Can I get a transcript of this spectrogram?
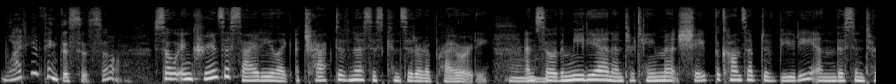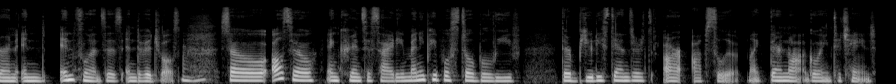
Why do you think this is so? So in Korean society, like attractiveness is considered a priority. And hmm. so the media and entertainment shape the concept of beauty, and this in turn in- influences individuals. Mm-hmm. So also in Korean society, many people still believe their beauty standards are absolute, like they're not going to change.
